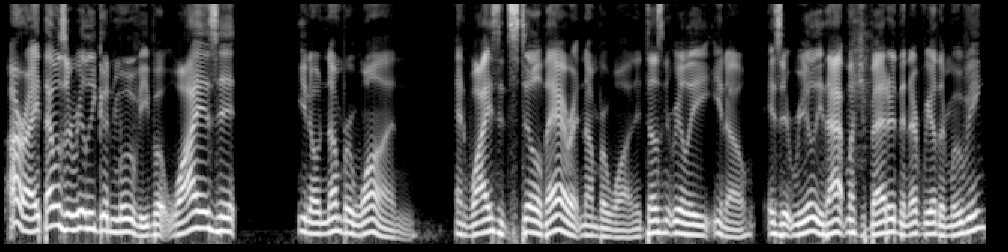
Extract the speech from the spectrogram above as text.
all right, that was a really good movie, but why is it, you know, number one? And why is it still there at number one? It doesn't really, you know, is it really that much better than every other movie?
